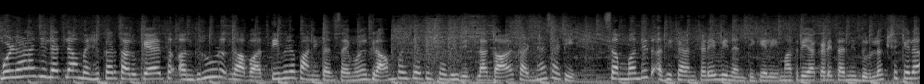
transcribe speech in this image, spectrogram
बुलढाणा जिल्ह्यातल्या मेहकर तालुक्यात अंधरूड गावात तीव्र पाणी टंचाईमुळे ग्रामपंचायतीच्या विहिरीतला गाळ काढण्यासाठी संबंधित अधिकाऱ्यांकडे विनंती केली. मात्र याकडे त्यांनी दुर्लक्ष केलं.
